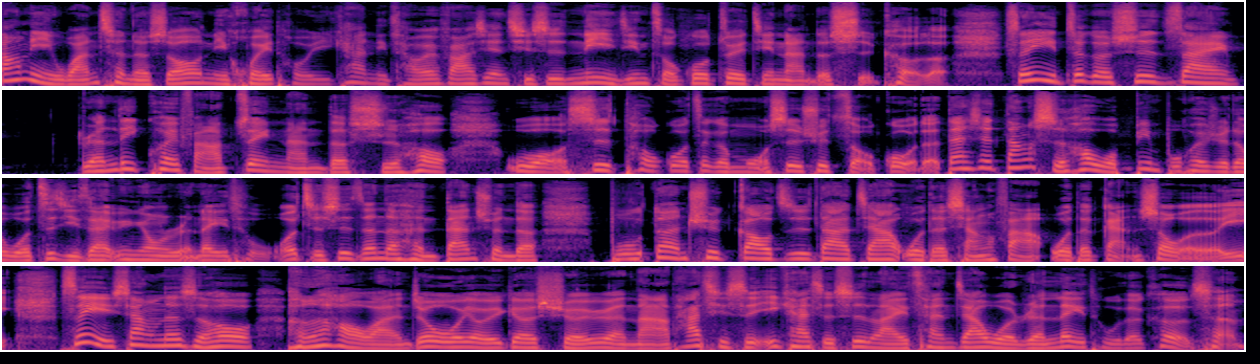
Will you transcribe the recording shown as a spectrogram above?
当你完成的时候，你回头一看，你才会发现，其实你已经走过最艰难的时刻了。所以，这个是在。人力匮乏最难的时候，我是透过这个模式去走过的。但是当时候我并不会觉得我自己在运用人类图，我只是真的很单纯的不断去告知大家我的想法、我的感受而已。所以像那时候很好玩，就我有一个学员呐，他其实一开始是来参加我人类图的课程。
